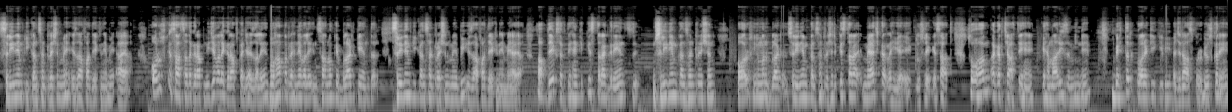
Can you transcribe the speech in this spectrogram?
سلینیم کی کنسنٹریشن میں اضافہ دیکھنے میں آیا۔ اور اس کے ساتھ ساتھ اگر آپ نیچے والے گراف کا جائزہ لیں، وہاں پر رہنے والے انسانوں کے بلڈ کے اندر سلینیم کی کنسنٹریشن میں بھی اضافہ دیکھنے میں آیا۔ آپ دیکھ سکتے ہیں کہ کس طرح گرینز سلینیم کنسنٹریشن اور ہیومن بلڈ سلینیم کنسنٹریشن کس طرح میچ کر رہی ہے ایک دوسرے کے ساتھ. سو ہم اگر چاہتے ہیں کہ ہماری زمینیں بہتر کوالٹی کی بھی اجناس پروڈیوس کریں،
